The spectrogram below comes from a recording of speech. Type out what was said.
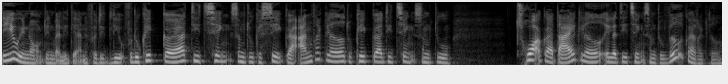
Det er jo enormt invaliderende for dit liv, for du kan ikke gøre de ting, som du kan se gør andre glade. Du kan ikke gøre de ting, som du tror gør dig glad, eller de ting, som du ved gør dig glad.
